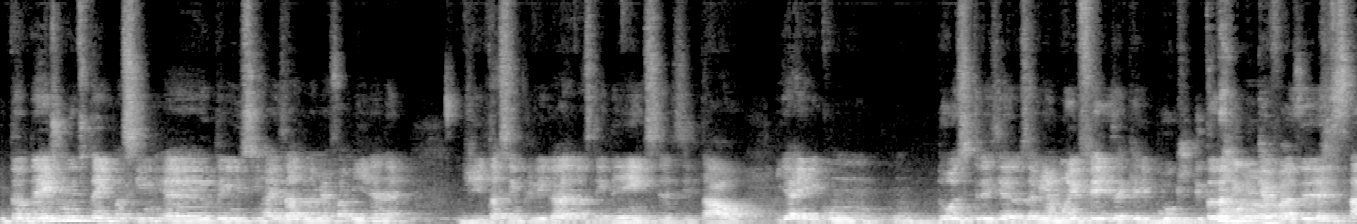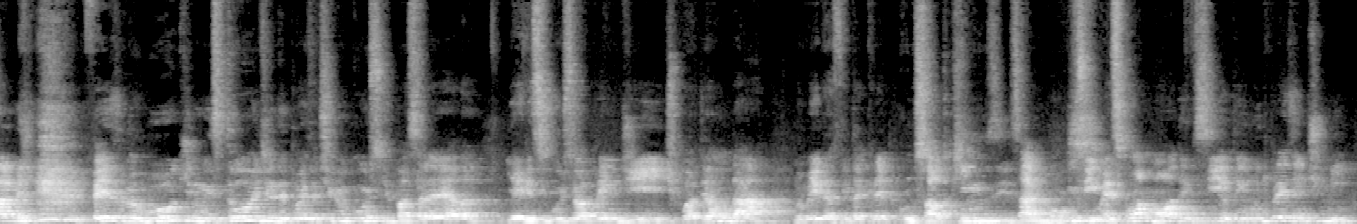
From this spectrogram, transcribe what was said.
Então, desde muito tempo, assim, é, eu tenho isso enraizado na minha família, né? De estar tá sempre ligada nas tendências e tal. E aí, com, com 12, 13 anos, a minha mãe fez aquele book que toda mãe ah. quer fazer, sabe? Fez o meu book no estúdio, depois eu tive o um curso de passarela. E aí, nesse curso, eu aprendi, tipo, até andar no meio da fita crepe com salto 15, sabe? Nossa. Enfim, mas com a moda em si, eu tenho muito presente em mim.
